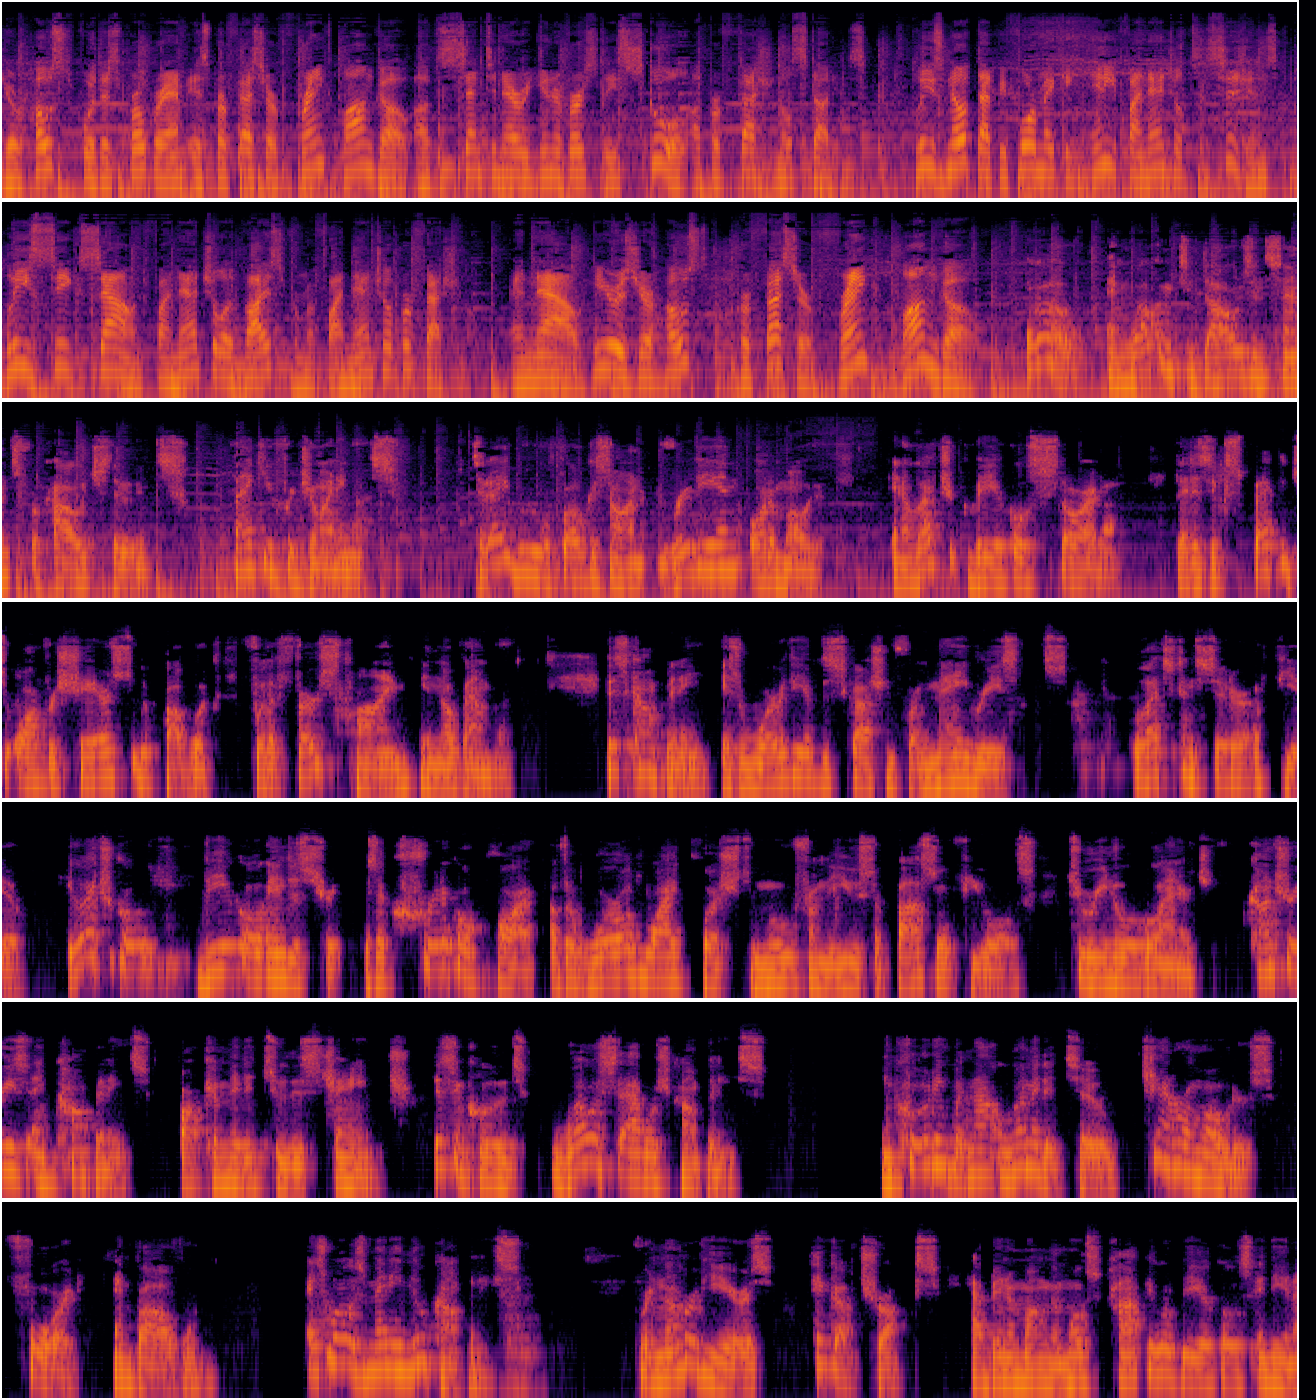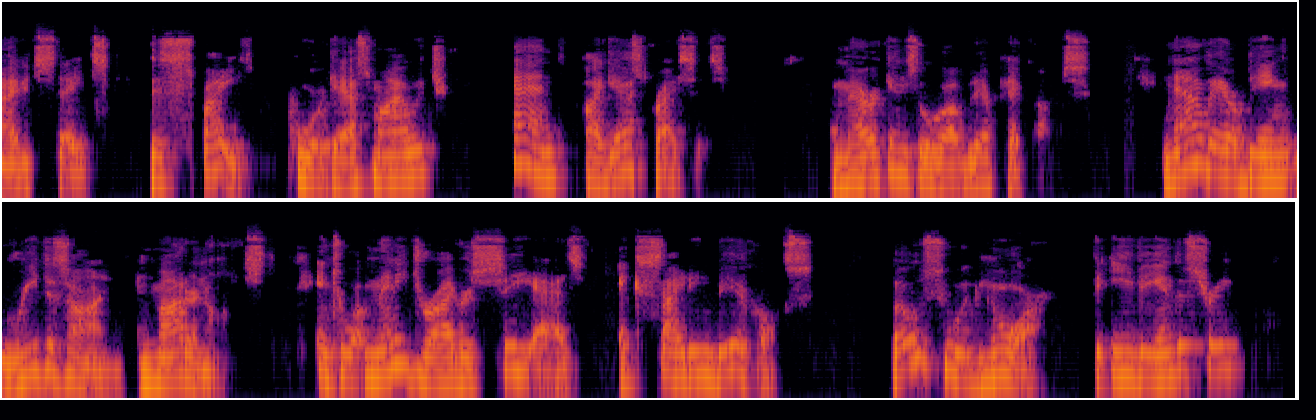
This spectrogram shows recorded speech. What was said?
Your host for this program is Professor Frank Longo of Centenary University School of Professional Studies. Please note that before making any financial decisions, please seek sound financial advice from a financial professional. And now, here is your host, Professor Frank Longo. Hello, and welcome to Dollars and Cents for College Students. Thank you for joining us. Today we will focus on Rivian Automotive, an electric vehicle startup that is expected to offer shares to the public for the first time in November. This company is worthy of discussion for many reasons. Let's consider a few. Electrical vehicle industry is a critical part of the worldwide push to move from the use of fossil fuels to renewable energy. Countries and companies are committed to this change. This includes well established companies, including but not limited to General Motors, Ford, and Volvo, as well as many new companies. For a number of years, pickup trucks have been among the most popular vehicles in the United States despite poor gas mileage and high gas prices. Americans love their pickups. Now they are being redesigned and modernized into what many drivers see as exciting vehicles. Those who ignore the EV industry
